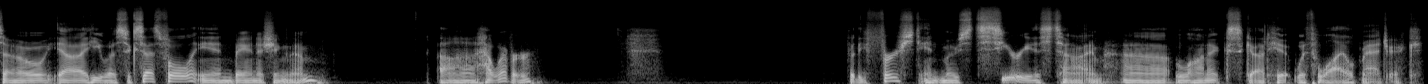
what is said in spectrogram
So uh, he was successful in banishing them. Uh, however, for the first and most serious time, uh, Lonix got hit with wild magic.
